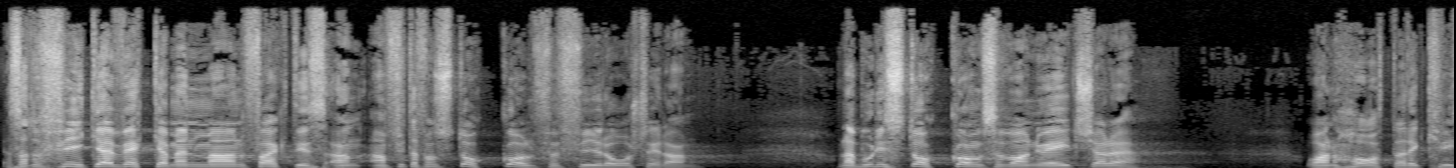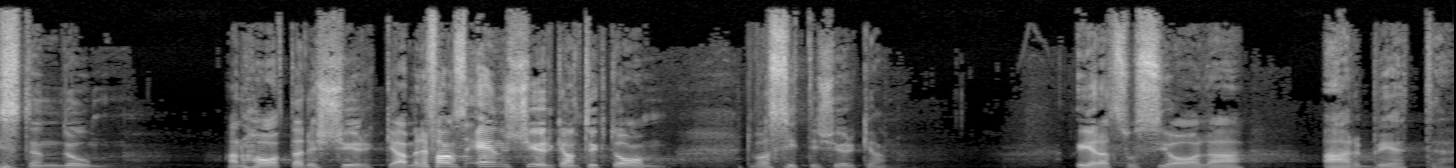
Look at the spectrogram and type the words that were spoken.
Jag satt och fikade i veckan med en man faktiskt. Han, han flyttade från Stockholm för fyra år sedan. när han bodde i Stockholm så var han new ageare. Och han hatade kristendom. Han hatade kyrka. Men det fanns en kyrka han tyckte om. Det var Citykyrkan ert sociala arbete.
